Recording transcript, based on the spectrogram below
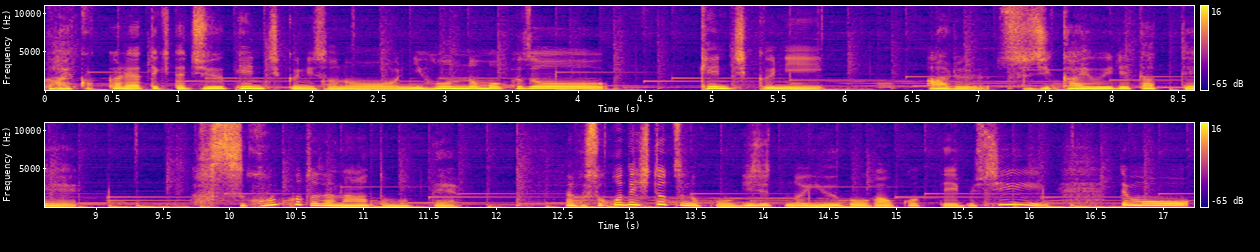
外国からやってきた重建築にその日本の木造建築にある筋交いを入れたってすごいことだなと思ってなんかそこで一つのこう技術の融合が起こっているしでも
